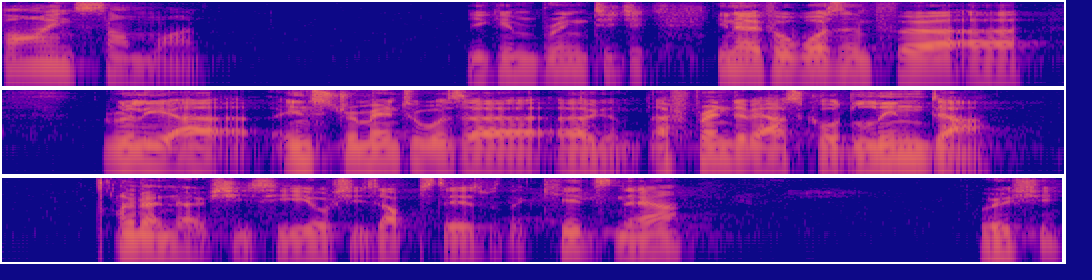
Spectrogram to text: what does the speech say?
Find someone you can bring to Jesus. You know, if it wasn't for uh, really uh, instrumental was a, a, a friend of ours called Linda. I don't know if she's here or she's upstairs with the kids now. Where is she?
